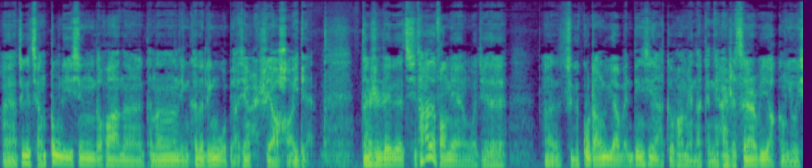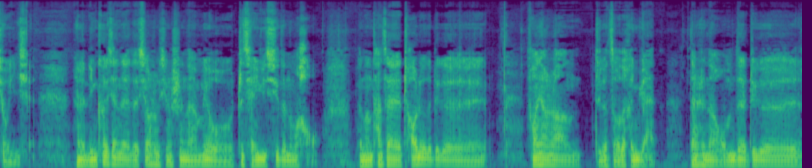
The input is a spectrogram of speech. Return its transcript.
哎呀，这个讲动力性的话呢，可能领克的零五表现还是要好一点，但是这个其他的方面，我觉得，呃，这个故障率啊、稳定性啊各方面呢，肯定还是 CRV 要更优秀一些。呃，领克现在的销售形势呢，没有之前预期的那么好，可能它在潮流的这个方向上这个走得很远，但是呢，我们的这个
